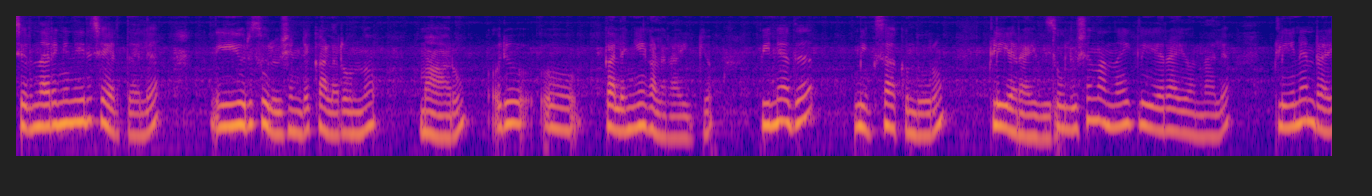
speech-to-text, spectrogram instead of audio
ചെറുനാരങ്ങ നീര് ചേർത്താൽ ഈ ഒരു സൊല്യൂഷന്റെ കളറൊന്ന് മാറും. ഒരു കലങ്ങിയ കളറായിരിക്കും പിന്നെ അത് മിക്സ് ആക്കും തോറും ക്ലിയർ ആയി വരും. സൊല്യൂഷൻ നന്നായി ക്ലിയർ ആയി വന്നാൽ ക്ലീൻ ആൻഡ് ഡ്രൈ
